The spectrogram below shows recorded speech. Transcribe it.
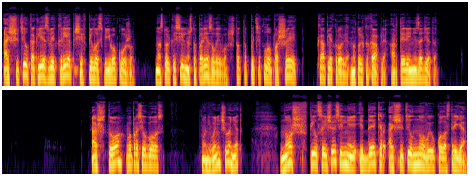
ощутил, как лезвие крепче впилось в его кожу, настолько сильно, что порезало его. Что-то потекло по шее, капля крови, но только капля, артерия не задета. «А что?» — вопросил голос. «У него ничего нет». Нож впился еще сильнее, и Деккер ощутил новый укол острия.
